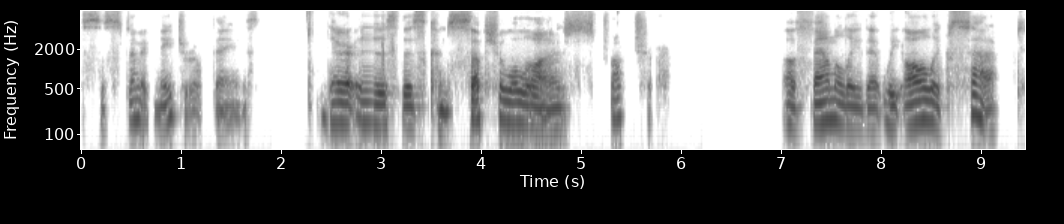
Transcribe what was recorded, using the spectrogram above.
systemic nature of things, there is this conceptualized structure of family that we all accept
